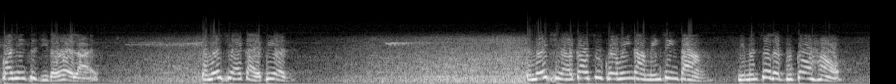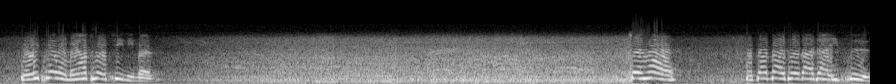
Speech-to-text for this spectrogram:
关心自己的未来。我们一起来改变。我们一起来告诉国民党、民进党，你们做的不够好，有一天我们要唾弃你们。最后，我再拜托大家一次，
